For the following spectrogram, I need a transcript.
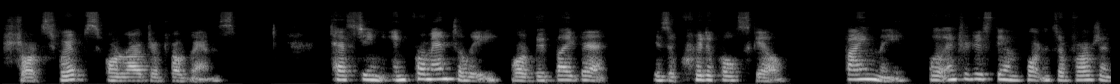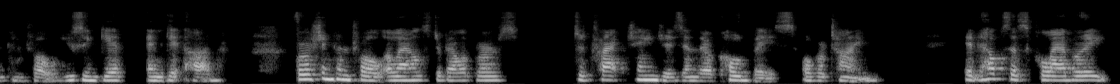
short scripts or larger programs. Testing incrementally or bit by bit is a critical skill. Finally, we'll introduce the importance of version control using Git and GitHub. Version control allows developers to track changes in their code base over time. It helps us collaborate,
